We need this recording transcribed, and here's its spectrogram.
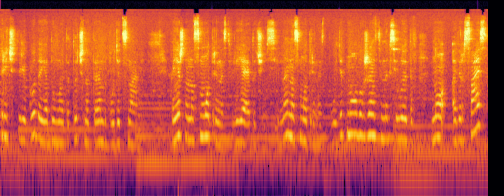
3-4 года, я думаю, это точно тренд будет с нами. Конечно, насмотренность влияет очень сильно, насмотренность будет новых женственных силуэтов, но оверсайз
